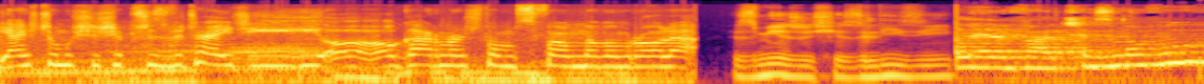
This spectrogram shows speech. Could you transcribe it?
ja jeszcze muszę się przyzwyczaić i, i ogarnąć tą swoją nową rolę. Zmierzy się z Lizzie, ale walczę znowu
